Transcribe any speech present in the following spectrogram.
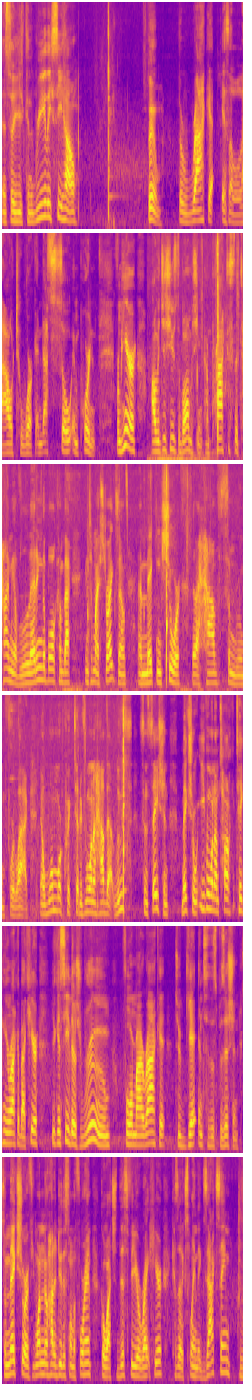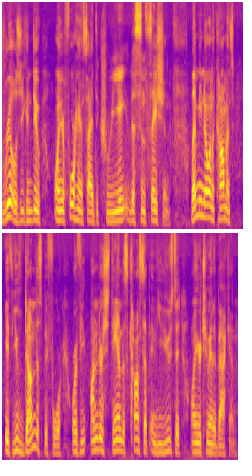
And so you can really see how, boom, the racket is allowed to work. And that's so important. From here, I would just use the ball machine and practice the timing of letting the ball come back into my strike zones and making sure that I have some room for lag. Now, one more quick tip. If you want to have that loose sensation, make sure even when I'm taking your racket back here, you can see there's room for my racket to get into this position. So make sure if you wanna know how to do this on the forehand, go watch this video right here because it explains the exact same drills you can do on your forehand side to create this sensation. Let me know in the comments if you've done this before or if you understand this concept and you used it on your two-handed backhand.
